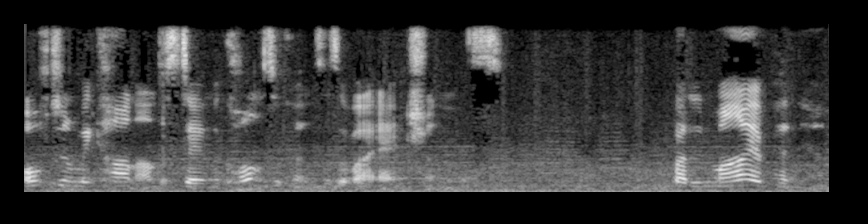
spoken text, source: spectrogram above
often we can't understand the consequences of our actions. But in my opinion,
